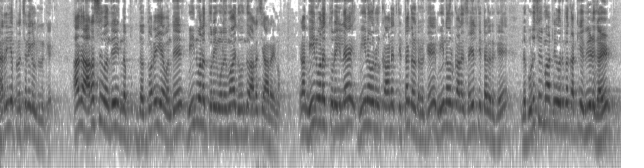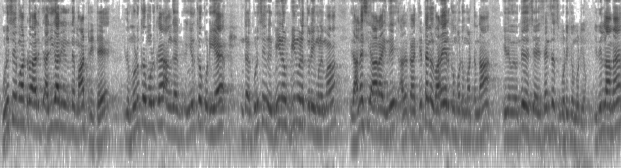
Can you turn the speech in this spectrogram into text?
நிறைய பிரச்சனைகள் இருக்குது ஆக அரசு வந்து இந்த இந்த துறையை வந்து மீன்வளத்துறை மூலயமா இது வந்து அலசி ஆராயணும். ஏன்னா மீன்வளத்துறையில் மீனவர்களுக்கான திட்டங்கள் இருக்குது மீனவர்களுக்கான செயல் திட்டம் இருக்குது இந்த குடிசை மாற்று உரிமை கட்டிய வீடுகள் குடிசை மாற்று அதிகாரிகளை மாற்றிட்டு இது முழுக்க முழுக்க அங்கே இருக்கக்கூடிய இந்த குடிசை மீனவ மீன்வளத்துறை மூலிமா இது அலசி ஆராய்ந்து அதற்கான திட்டங்கள் வரையறுக்கும் போது மட்டும்தான் இது வந்து செ- சென்சஸ் முடிக்க முடியும். இது இல்லாமல்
